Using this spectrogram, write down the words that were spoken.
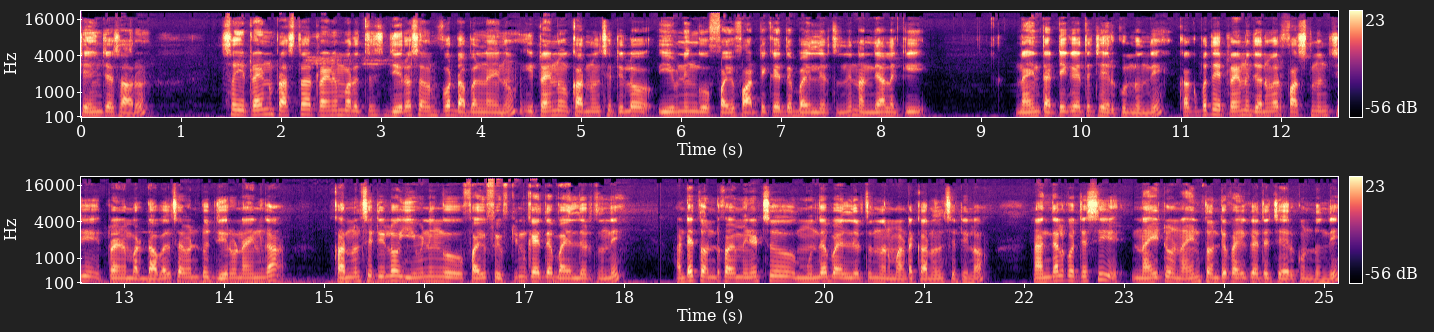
చేంజ్ చేశారు. సో ఈ ట్రైన్ ప్రస్తుత ట్రైన్ నెంబర్ వచ్చేసి zero seven four double nine. ఈ ట్రైన్ కర్నూలు సిటీలో ఈవినింగ్ ఫైవ్ ఫార్టీకి అయితే బయలుదేరుతుంది. నంద్యాలకి నైన్ థర్టీకి అయితే చేరుకుంటుంది. కాకపోతే ఈ ట్రైన్ జనవరి ఫస్ట్ నుంచి train number double seven two zero నైన్గా కర్నూలు సిటీలో ఈవినింగ్ ఫైవ్ ఫిఫ్టీన్కి అయితే బయలుదేరుతుంది. అంటే ట్వంటీ ఫైవ్ మినిట్స్ ముందే బయలుదేరుతుంది అనమాట కర్నూలు సిటీలో. నంద్యాలకు వచ్చేసి నైట్ నైన్ ట్వంటీ ఫైవ్కి అయితే చేరుకుంటుంది.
